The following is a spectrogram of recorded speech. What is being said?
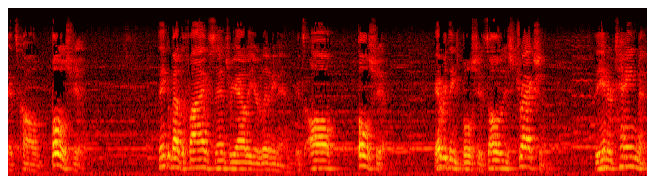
that's called bullshit. Think about the five sense reality you're living in. It's all bullshit. Everything's bullshit. It's all distraction. The entertainment.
